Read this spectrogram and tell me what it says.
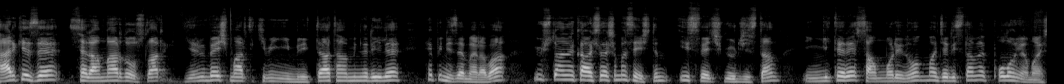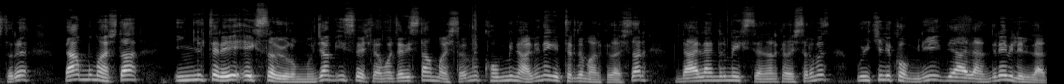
Herkese selamlar dostlar. 25 Mart 2021 iddia tahminleriyle hepinize merhaba. 3 tane karşılaşma seçtim. İsveç, Gürcistan, İngiltere, San Marino, Macaristan ve Polonya maçları. Ben bu maçta İngiltere'yi ekstra yorumlayacağım. İsveç ve Macaristan maçlarını kombin haline getirdim arkadaşlar. Değerlendirmek isteyen arkadaşlarımız bu ikili kombini değerlendirebilirler.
